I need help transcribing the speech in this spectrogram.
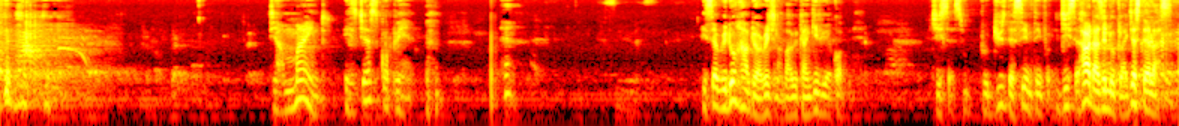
Their mind is just copying. He said, We don't have the original, but we can give you a copy. Jesus, produce the same thing for Jesus. How does it look like? Just tell us.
